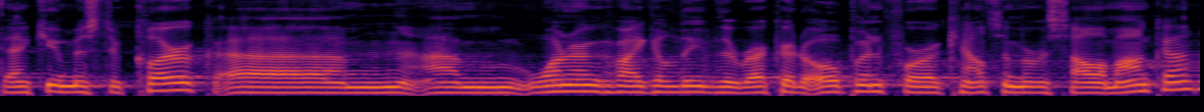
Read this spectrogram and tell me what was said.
Thank you, Mr. Clerk. Um, I'm wondering if I could leave the record open for Councilmember Salamanca.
